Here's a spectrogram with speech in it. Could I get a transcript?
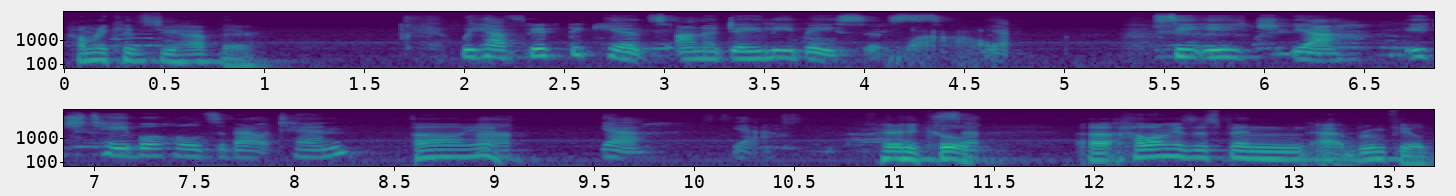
How many kids do you have there? We have 50 kids on a daily basis. Wow. Yeah. See each, yeah, each table holds about 10. Oh, yeah. Uh, yeah, yeah. Very cool. so- Uh, how long has this been at Broomfield?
